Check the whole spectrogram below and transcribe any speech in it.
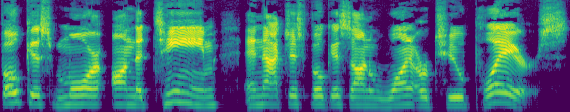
focus more on the team and not just focus on one or two players.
